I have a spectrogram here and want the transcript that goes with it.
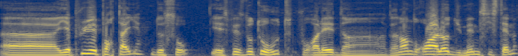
Euh, Il n'y a plus les portails de saut, il y a une espèce d'autoroute pour aller d'un endroit à l'autre du même système.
